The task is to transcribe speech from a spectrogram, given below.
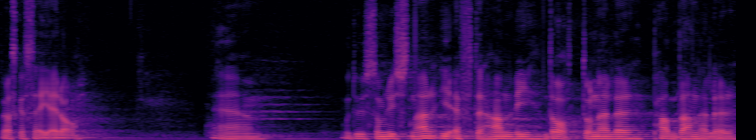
vad jag ska säga idag. Eh, och du som lyssnar i efterhand vid datorn eller paddan eller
